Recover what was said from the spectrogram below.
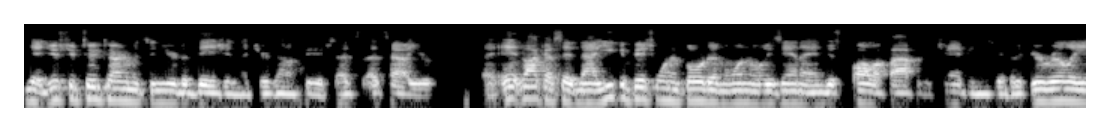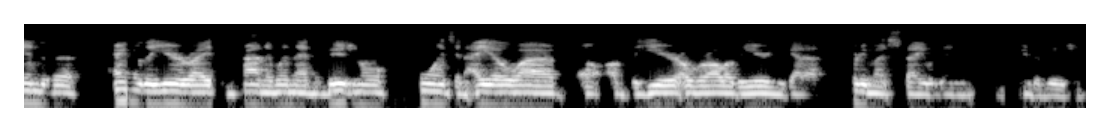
Yeah, just your two tournaments in your division that you're going to fish. That's that's how you're. It, like I said, now you can fish one in Florida and one in Louisiana and just qualify for the championship. But if you're really into the angler of the year race and trying to win that divisional points and AOI of the year, overall of the year, you got to pretty much stay within your division.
